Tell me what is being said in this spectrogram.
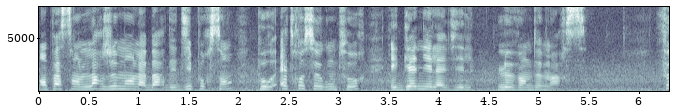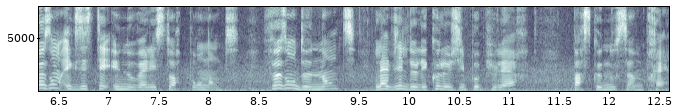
en passant largement la barre des 10% pour être au second tour et gagner la ville le 22 mars. Faisons exister une nouvelle histoire pour Nantes. Faisons de Nantes la ville de l'écologie populaire parce que nous sommes prêts.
